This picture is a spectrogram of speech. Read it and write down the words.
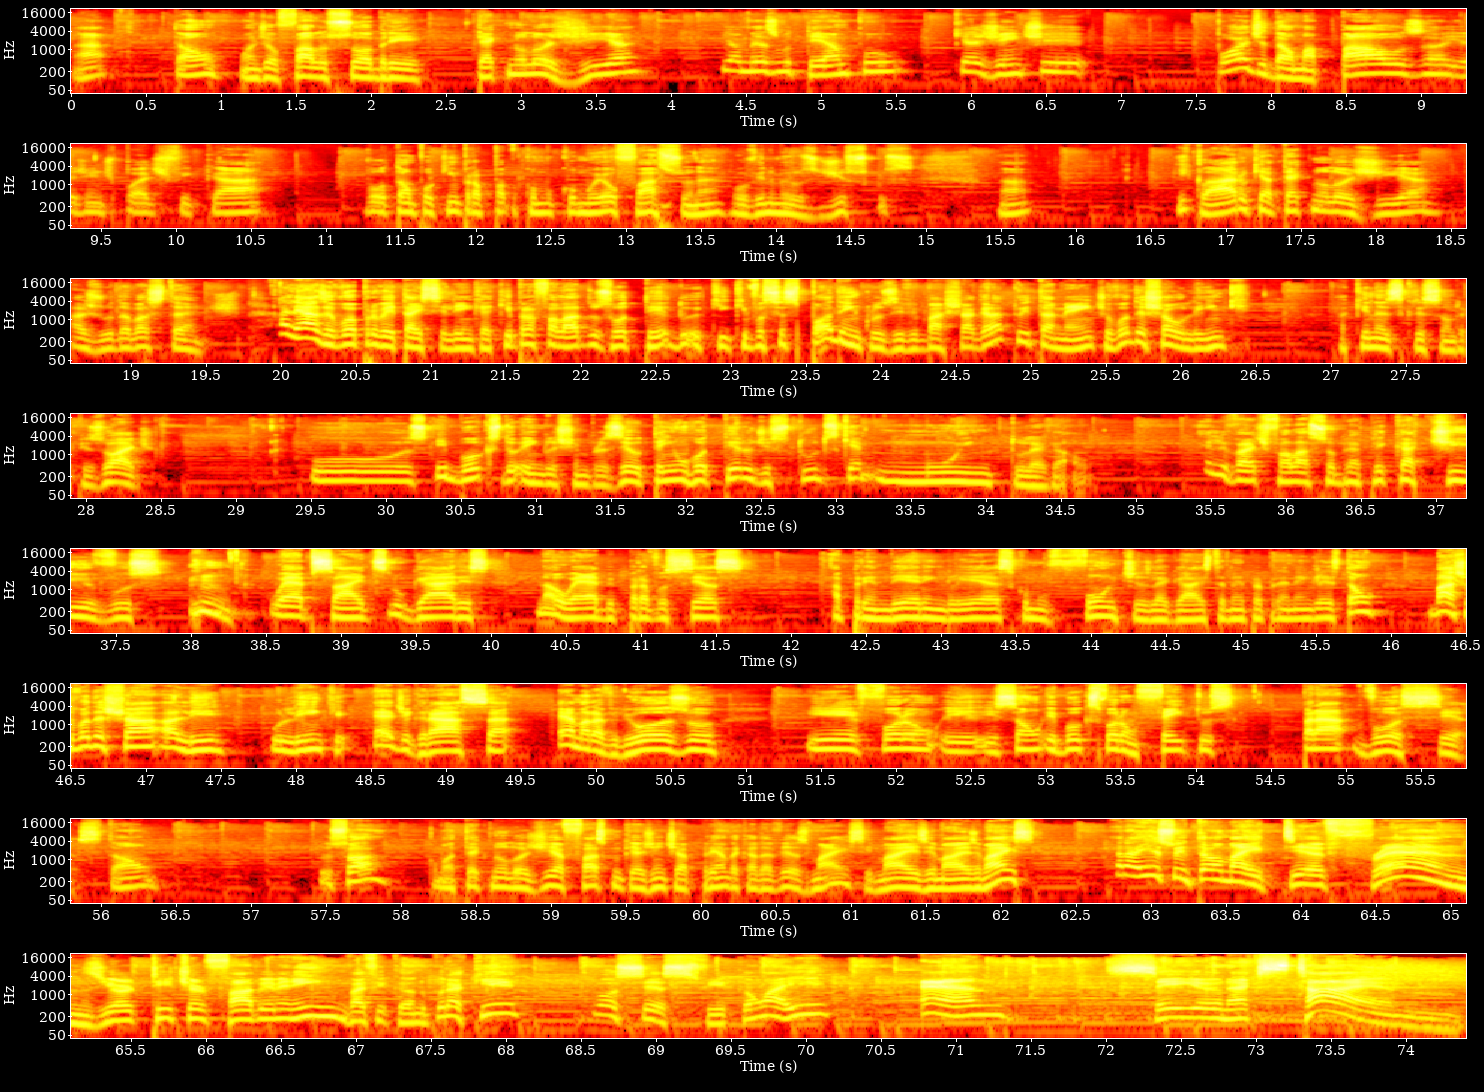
Tá? Então, onde eu falo sobre tecnologia e ao mesmo tempo que a gente pode dar uma pausa e a gente pode ficar, voltar um pouquinho para como, como eu faço, né? Ouvindo meus discos. Tá? E claro que a tecnologia ajuda bastante. Aliás, eu vou aproveitar esse link aqui para falar dos roteiros que, que vocês podem inclusive baixar gratuitamente. Eu vou deixar o link aqui na descrição do episódio. Os e-books do English in Brazil têm um roteiro de estudos que é muito legal. Ele vai te falar sobre aplicativos, websites, lugares na web para vocês aprenderem inglês, como fontes legais também para aprender inglês. Então, Baixa, eu vou deixar ali o link, é de graça, é maravilhoso e foram e, e são e-books foram feitos para vocês. Então, viu só como a tecnologia faz com que a gente aprenda cada vez mais e mais e mais e mais? Era isso então, my dear friends. Your teacher Fábio Menin vai ficando por aqui. Vocês ficam aí and see you next time.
